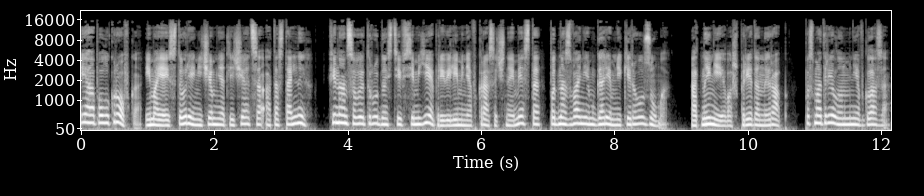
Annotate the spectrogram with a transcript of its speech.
«Я полукровка, и моя история ничем не отличается от остальных. Финансовые трудности в семье привели меня в красочное место под названием гаремники Раузума. Отныне я ваш преданный раб. Посмотрел он мне в глаза.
